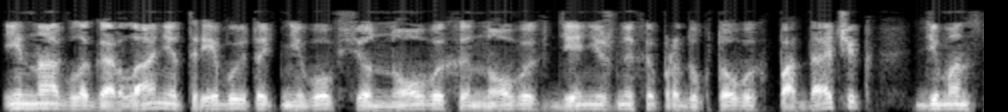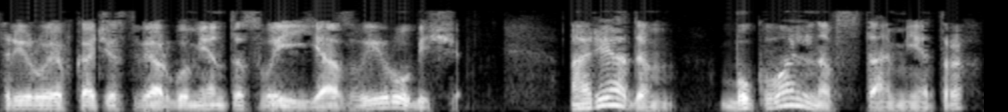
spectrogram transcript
и нагло горланя требуют от него все новых и новых денежных и продуктовых подачек, демонстрируя в качестве аргумента свои язвы и рубища. А рядом, буквально в ста метрах,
